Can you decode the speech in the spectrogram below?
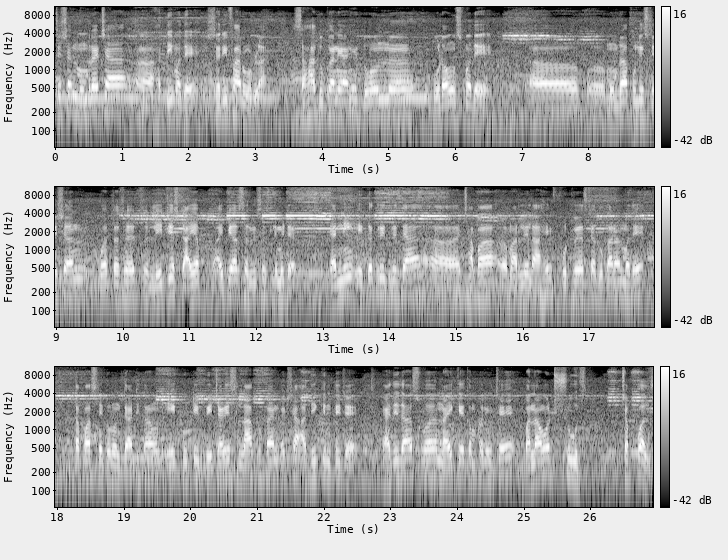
स्टेशन मुंब्र्याच्या हद्दीमध्ये शरीफा रोडला सहा दुकाने आणि दोन गोडाऊन्समध्ये मुंब्रा पोलीस स्टेशन व तसेच latest I I P R services limited यांनी एकत्रितरित्या छापा मारलेला आहे. फुटवेअर्सच्या दुकानांमध्ये तपासणी करून त्या ठिकाणाहून एक कोटी बेचाळीस लाख रुपयांपेक्षा अधिक किमतीचे ॲदिदास व नायके कंपनीचे बनावट शूज चप्पल्स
